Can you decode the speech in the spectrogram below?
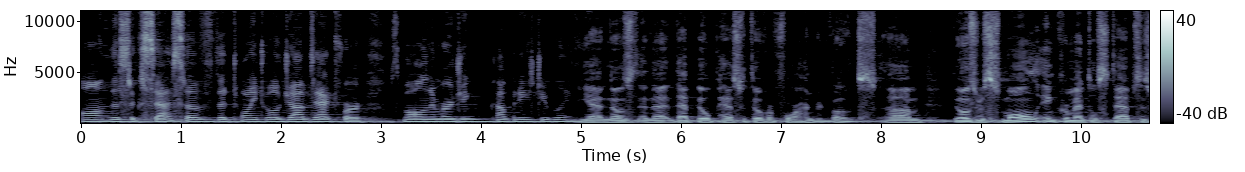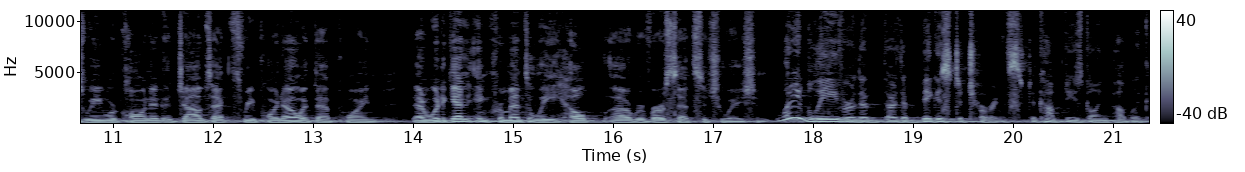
on the success of the 2012 Jobs Act for small and emerging companies, do you believe? Yeah, and, those, and that, that bill passed with over 400 votes. Um, those were small incremental steps, as we were calling it, a Jobs Act 3.0 at that point, that would again incrementally help uh, reverse that situation. What do you believe are the, are the biggest deterrents to companies going public?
